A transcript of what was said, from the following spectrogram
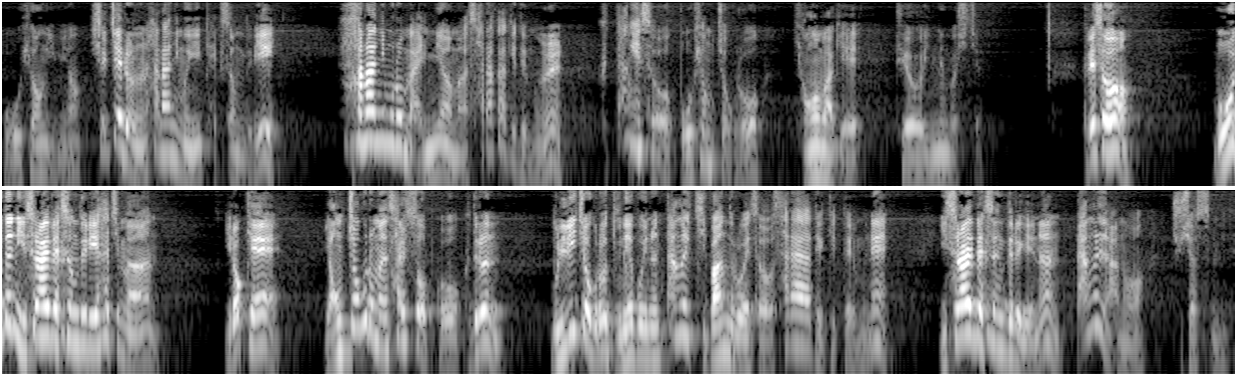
모형이며 실제로는 하나님의 백성들이 하나님으로 말미암아 살아가게 됨을 그 땅에서 모형적으로 경험하게 되어 있는 것이죠. 그래서 모든 이스라엘 백성들이 하지만 이렇게 영적으로만 살 수 없고 그들은 물리적으로 눈에 보이는 땅을 기반으로 해서 살아야 됐기 때문에 이스라엘 백성들에게는 땅을 나누어 주셨습니다.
